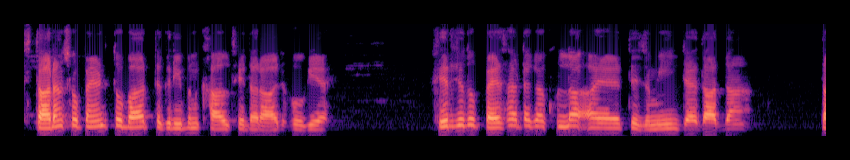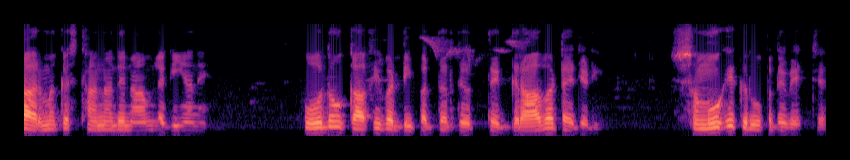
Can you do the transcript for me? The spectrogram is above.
1765 ਤੋਂ ਬਾਅਦ ਤਕਰੀਬਨ ਖਾਲਸੇ ਦਾ ਰਾਜ ਹੋ ਗਿਆ। ਫਿਰ ਜਦੋਂ ਪੈਸਾ ਟਕਾ ਖੁੱਲਾ ਆਇਆ ਤੇ ਜ਼ਮੀਨ ਜਾਇਦਾਦਾਂ ਧਾਰਮਿਕ ਸਥਾਨਾਂ ਦੇ ਨਾਮ ਲੱਗੀਆਂ ਨੇ, ਉਦੋਂ ਕਾਫੀ ਵੱਡੀ ਪੱਧਰ ਦੇ ਉੱਤੇ ਗਰਾਵਟ ਹੈ ਜਿਹੜੀ ਸਮੂਹਿਕ ਰੂਪ ਦੇ ਵਿੱਚ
